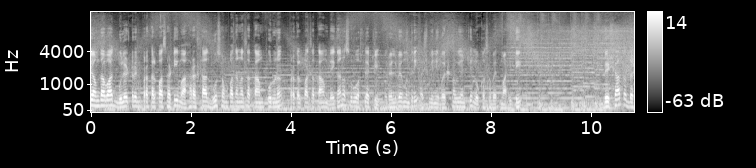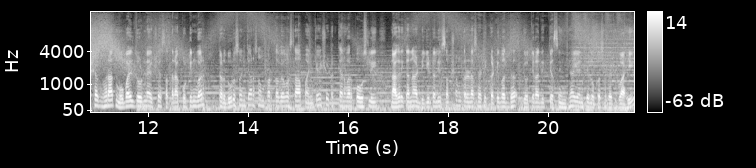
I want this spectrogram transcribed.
अहमदाबाद बुलेट ट्रेन प्रकल्पासाठी महाराष्ट्रात भूसंपादनाचं काम पूर्ण प्रकल्पाचं काम वेगानं सुरू असल्याची रेल्वे मंत्री अश्विनी वैष्णव यांची लोकसभेत माहिती. देशात दशकभरात मोबाईल जोडण्या एकशे सतरा कोटींवर तर दूरसंचार संपर्क व्यवस्था पंच्याऐंशी टक्क्यांवर पोहोचली. नागरिकांना डिजिटली सक्षम करण्यासाठी कटिबद्ध ज्योतिरादित्य सिंधिया यांची लोकसभेत ग्वाही.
